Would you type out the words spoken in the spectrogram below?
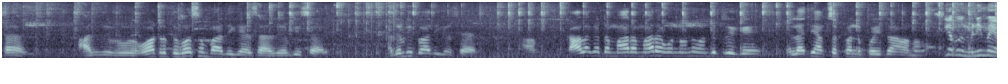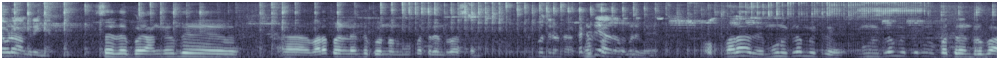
சார் அது ஓட்டுறதுக்கோசம் பாதிக்காது சார். அது எப்படி சார்? அது எப்படி பாதிக்கும் சார். காலகட்டம் மாற மாற ஒன்று ஒன்று வந்துட்டு இருக்கு எல்லாத்தையும் அப்செட் பண்ணி போய் தான் ஆகணும் மினிமம் எவ்வளோ வாங்குறீங்க? சார் இப்போ அங்கேருந்து வடப்பழனிலேருந்து கொண்டு வந்து முப்பத்தி ரெண்டு ரூபா. சார் முப்பத்தி ரெண்டு வராது. மூணு கிலோமீட்ரு. மூணு கிலோமீட்டருக்கு முப்பத்தி ரெண்டு ரூபா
